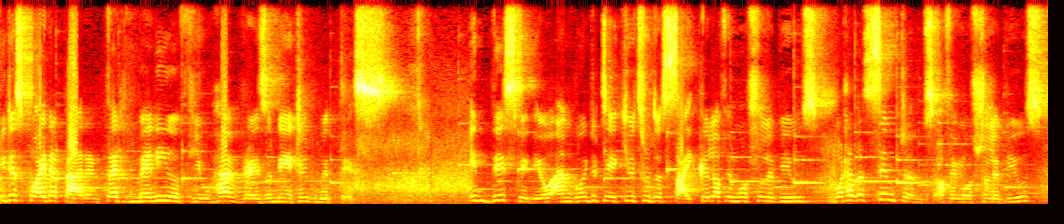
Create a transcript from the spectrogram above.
it is quite apparent that many of you have resonated with this. In this video, I'm going to take you through the cycle of emotional abuse, what are the symptoms of emotional abuse,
